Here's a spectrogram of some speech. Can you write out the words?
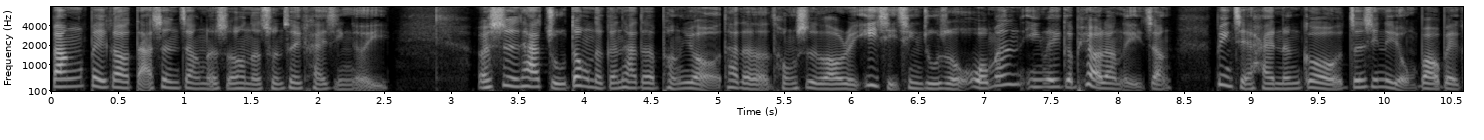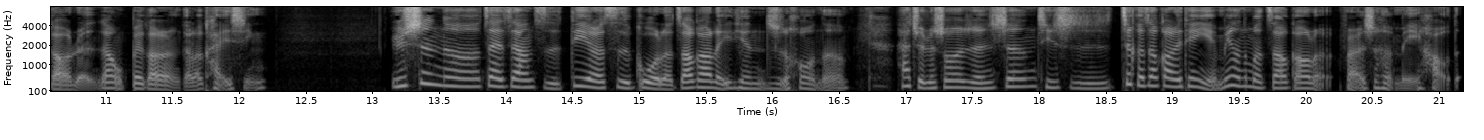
帮被告打胜仗的时候呢，纯粹开心而已，而是他主动的跟他的朋友、他的同事 Lori 一起庆祝说：“我们赢了一个漂亮的一仗，并且还能够真心的拥抱被告人，让被告人感到开心。”于是呢，在这样子第二次过了糟糕的一天之后呢，他觉得说人生其实这个糟糕的一天也没有那么糟糕了，反而是很美好的。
